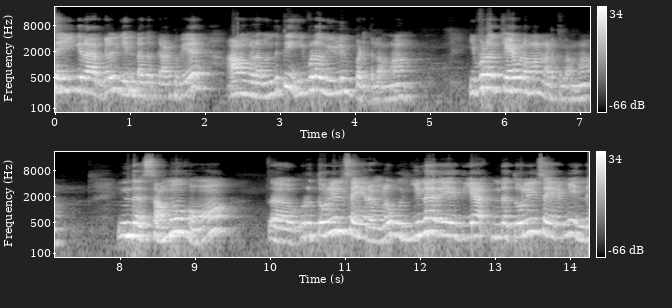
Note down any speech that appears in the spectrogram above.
செய்கிறார்கள் என்பதற்காகவே அவங்கள வந்துட்டு இவ்வளவு இழிவுபடுத்தலாமா? இவ்வளவு கேவலமா நடத்தலாமா? இந்த சமூகம் ஒரு தொழில் செய்கிறவங்கள ஒரு இன ரீதியாக இந்த தொழில் செய்கிறவங்க இந்த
